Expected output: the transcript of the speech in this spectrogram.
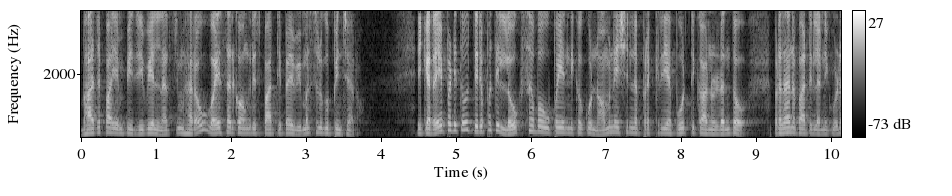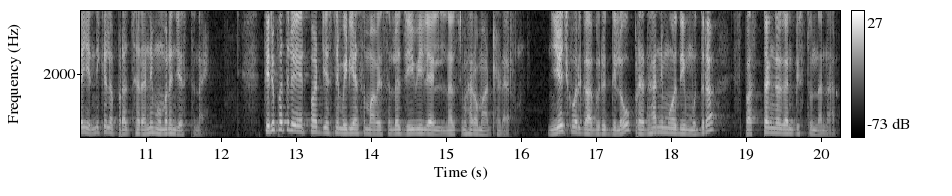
Bhajapa MP GVL Narasimha Rao YSR Congress పార్టీపై విమర్శలు గుప్పించారు. ఇక రేపటితో తిరుపతి లోక్సభ ఉప ఎన్నికకు నామినేషన్ల ప్రక్రియ పూర్తి కానుండడంతో ప్రధాన పార్టీలన్నీ కూడా ఎన్నికల ప్రచారాన్ని ముమ్మరం చేస్తున్నాయి. తిరుపతిలో ఏర్పాటు చేసిన మీడియా సమావేశంలో జీవీఎల్ నరసింహారావు మాట్లాడారు. నియోజకవర్గ అభివృద్ధిలో ప్రధాని మోదీ ముద్ర స్పష్టంగా కనిపిస్తుందన్నారు.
